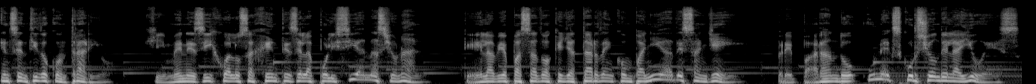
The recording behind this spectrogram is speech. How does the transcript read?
En sentido contrario, Jiménez dijo a los agentes de la Policía Nacional que él había pasado aquella tarde en compañía de Sanjay, preparando una excursión de la US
